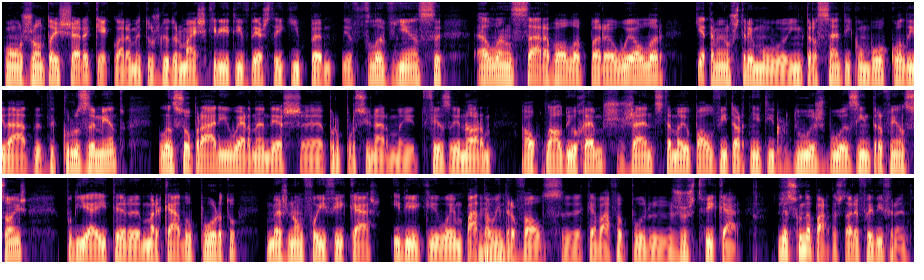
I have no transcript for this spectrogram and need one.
com o João Teixeira, que é claramente o jogador mais criativo desta equipa flaviense, a lançar a bola para o Euler, que é também um extremo interessante e com boa qualidade de cruzamento. Lançou para a área o Hernandes a proporcionar uma defesa enorme ao Cláudio Ramos. Já antes também o Paulo Vitor tinha tido duas boas intervenções, podia aí ter marcado o Porto, mas não foi eficaz e diria que o empate ao uhum. intervalo se acabava por justificar. Na segunda parte a história foi diferente.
